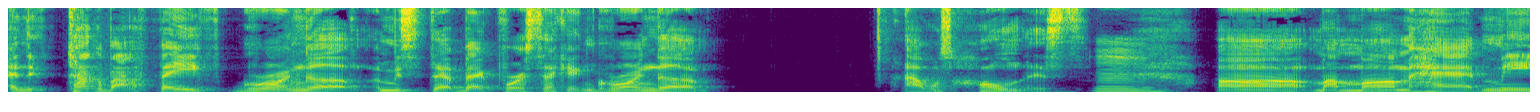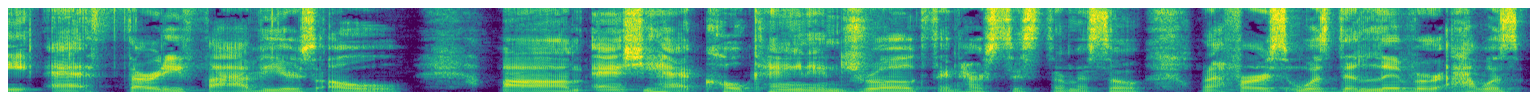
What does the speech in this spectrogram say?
and talk about faith growing up. Let me step back for a second. Growing up, I was homeless. Mm. Uh, my mom had me at 35 years old. Um, and she had cocaine and drugs in her system. And so when I first was delivered, I was,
